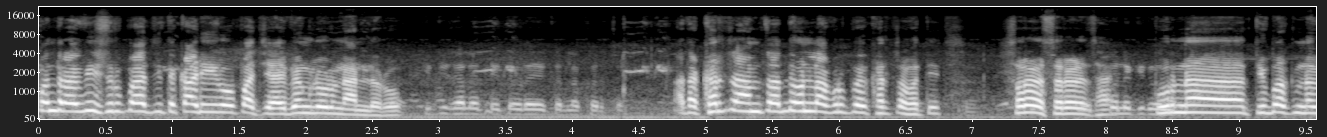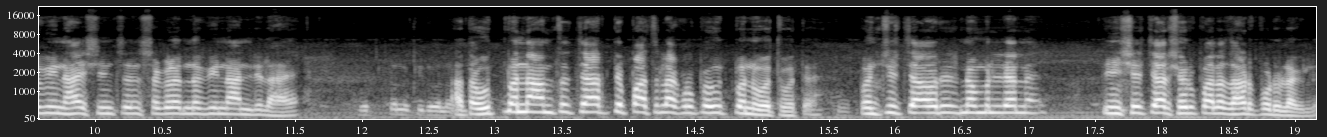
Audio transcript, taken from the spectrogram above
पंधरा वीस रुपयाची तर काडी रोपाची आहे बेंगलोरून आणलं रोप. किती झालं ते तेवढ्या एकरला खर्च? आता खर्च आमचा दोन लाख रुपये खर्च होतेच सरळ सरळच आहे पूर्ण ठिबक नवीन आहे सिंचन सगळं नवीन आणलेलं आहे. आता उत्पन्न आमचं चार ते पाच लाख रुपये उत्पन्न होत होतं. पंचवीसच्या ॲव्हरेज न म्हणल्यानं तीनशे चारशे रुपयाला झाड पडू लागले.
